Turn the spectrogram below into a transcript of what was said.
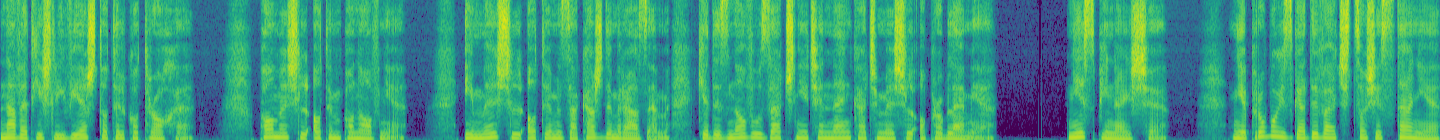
Nawet jeśli wiesz to tylko trochę. Pomyśl o tym ponownie. I myśl o tym za każdym razem, kiedy znowu zacznie cię nękać myśl o problemie. Nie spinaj się. Nie próbuj zgadywać, co się stanie,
